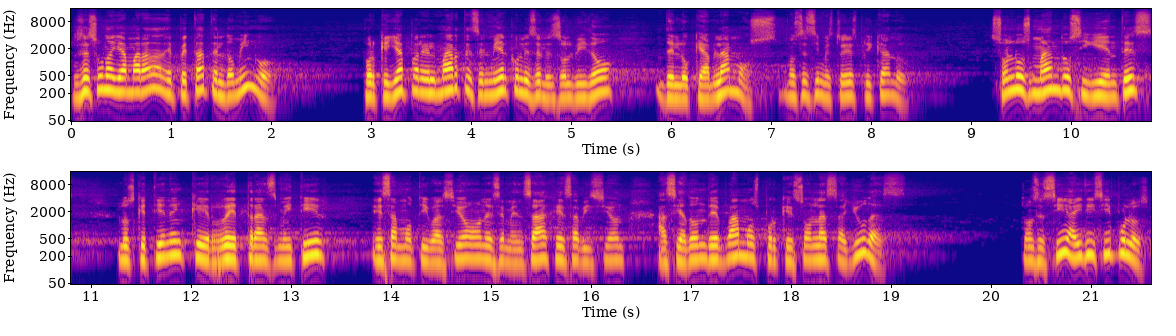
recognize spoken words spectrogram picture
pues es una llamarada de petate el domingo, porque ya para el martes, el miércoles se les olvidó de lo que hablamos. No sé si me estoy explicando. Son los mandos siguientes los que tienen que retransmitir esa motivación, ese mensaje, esa visión hacia dónde vamos, porque son las ayudas. Entonces sí, hay discípulos,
